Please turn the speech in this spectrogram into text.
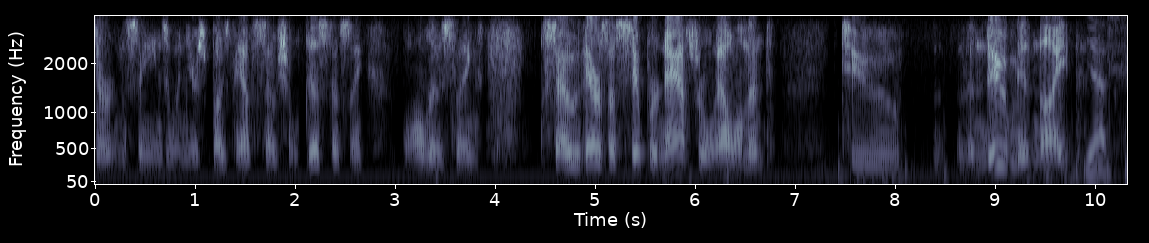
certain scenes when you're supposed to have social distancing, all those things. So there's a supernatural element to the new Midnight yes.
